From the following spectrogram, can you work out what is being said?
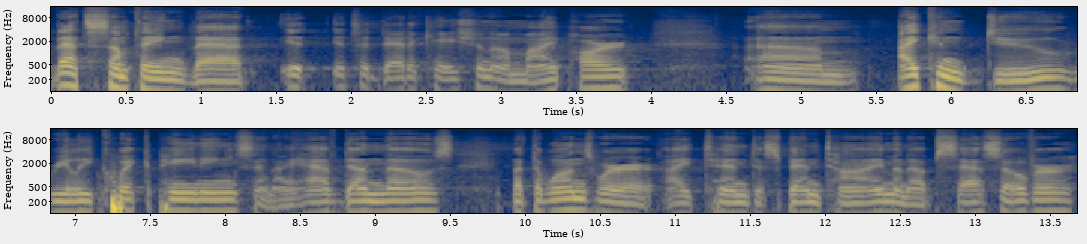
that's something that it, it's a dedication on my part. Um, I can do really quick paintings, and I have done those, but the ones where I tend to spend time and obsess over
